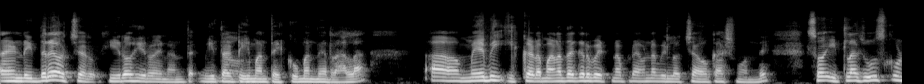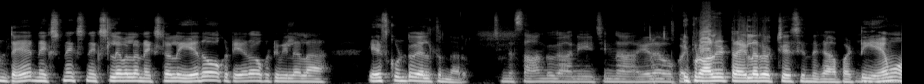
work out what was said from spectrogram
అండ్ ఇద్దరే వచ్చారు. హీరో హీరోయిన్ అంతే. మిగతా. టీం అంతా ఎక్కువ మంది రాలా. మేబీ ఇక్కడ మన దగ్గర పెట్టినప్పుడు ఏమన్నా వీళ్ళు వచ్చే అవకాశం ఉంది. సో ఇట్లా చూసుకుంటే నెక్స్ట్ నెక్స్ట్ నెక్స్ట్ లెవెల్లో నెక్స్ట్ లెవెల్లో ఏదో ఒకటి ఏదో ఒకటి వీళ్ళు అలా వేసుకుంటూ వెళ్తున్నారు. చిన్న సాంగ్ కానీ చిన్న ఏదో ఇప్పుడు ఆల్రెడీ ట్రైలర్ వచ్చేసింది కాబట్టి. ఏమో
